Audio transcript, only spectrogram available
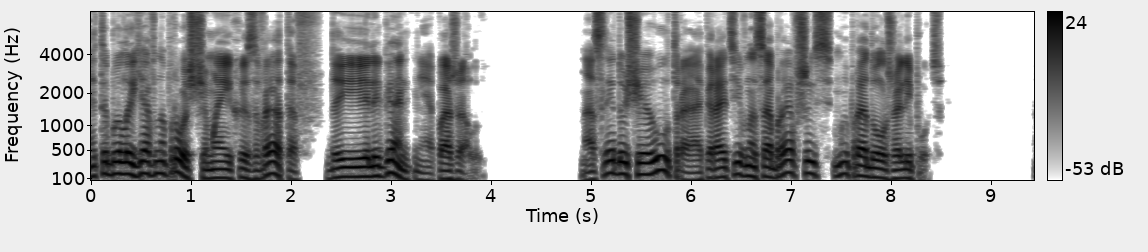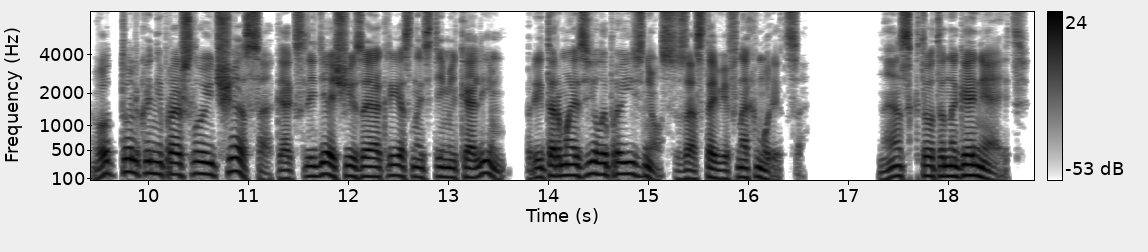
Это было явно проще моих извратов, да и элегантнее, пожалуй. На следующее утро, оперативно собравшись, мы продолжили путь. Вот только не прошло и часа, как следящий за окрестностями Калим притормозил и произнес, заставив нахмуриться. «Нас кто-то нагоняет».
